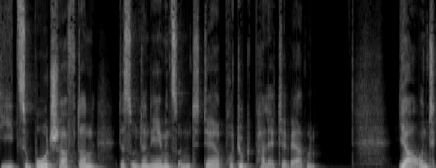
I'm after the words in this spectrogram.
die zu Botschaftern des Unternehmens und der Produktpalette werden. Ja, und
